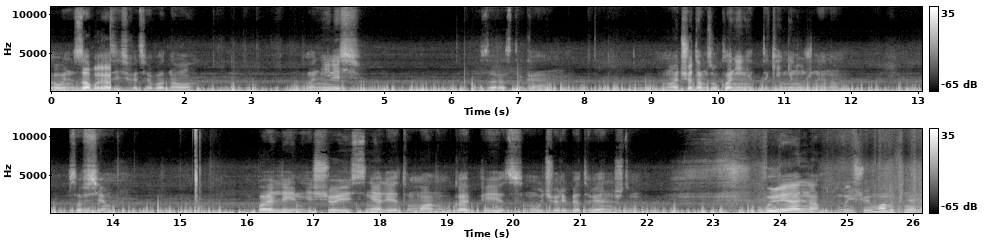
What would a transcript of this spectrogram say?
кого-нибудь забрать. Здесь хотя бы одного. Клонились. Зараз такая. Ну а что там за уклонения такие ненужные нам? Совсем. Блин, еще и сняли эту ману. Капец. Ну вы что, ребята, реально что ли? Вы реально, вы еще и ману сняли.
